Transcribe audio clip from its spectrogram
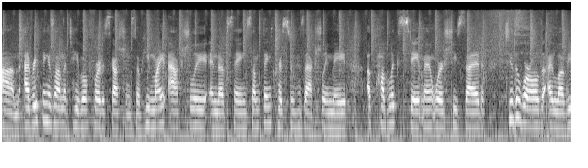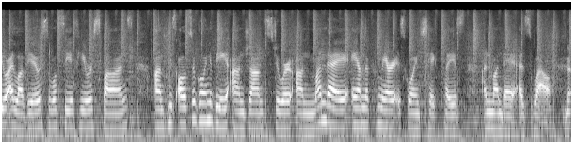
um, everything is on the table for discussion. So he might actually end up saying something. Kristen has actually made a public statement where she said, To the world, I love you, I love you. So we'll see if he responds. Um, he's also going to be on Jon Stewart on Monday, and the premiere is going to take place on Monday as well. Now,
